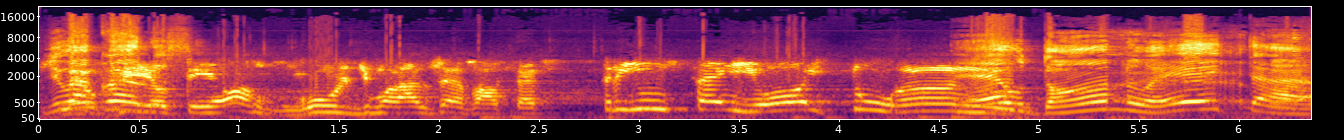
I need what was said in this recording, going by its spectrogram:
Diga uma Meu coisa, filho, eu tenho orgulho de morar no Zé Valdo. É 38 anos. É o dono, eita!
